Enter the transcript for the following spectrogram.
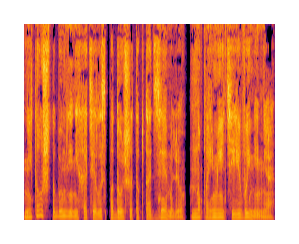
Не то чтобы мне не хотелось подольше топтать землю, но поймите и вы меня.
